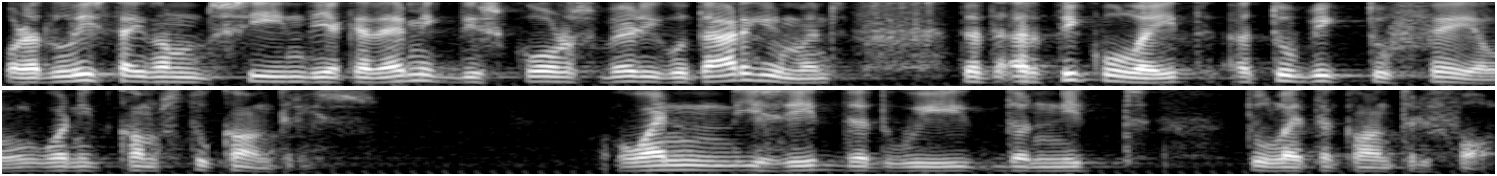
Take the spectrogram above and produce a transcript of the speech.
or at least I don't see in the academic discourse very good arguments that articulate a too big to fail when it comes to countries. When is it that we don't need to let a country fall?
